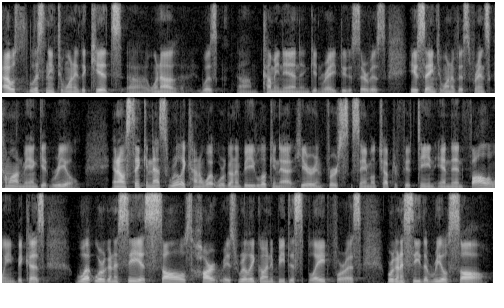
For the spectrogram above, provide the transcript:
I was listening to one of the kids uh, when I was um, coming in and getting ready to do the service, he was saying to one of his friends, Come on, man, get real. And I was thinking that's really kind of what we're going to be looking at here in 1 Samuel chapter 15 and then following, because what we're going to see is Saul's heart is really going to be displayed for us. We're going to see the real Saul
